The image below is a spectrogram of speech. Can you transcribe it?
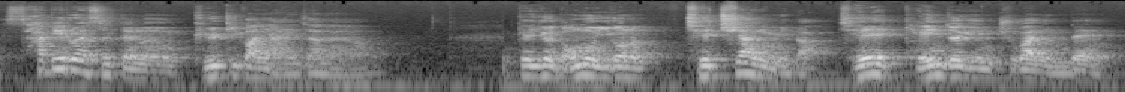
사비로 했을 때는 교육기관이 아니잖아요. 그러니까 이거 너무 이거는 제 취향입니다. 제 개인적인 주관인데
